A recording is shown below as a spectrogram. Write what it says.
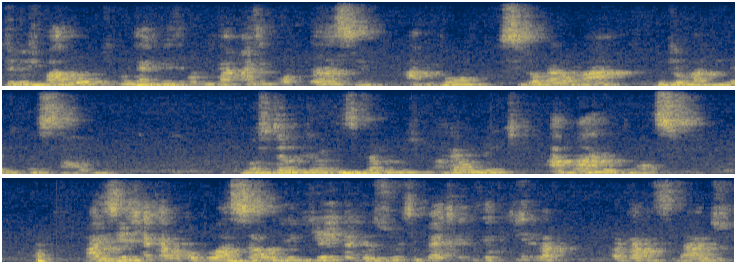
que nos falou que muitas vezes vamos dar mais importância a de se jogar ao mar do que uma vida que foi salva. Mostrando que nós precisamos realmente amar o próximo. Mas eis que aquela população rejeita Jesus e pede que ele retire para aquela cidade.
